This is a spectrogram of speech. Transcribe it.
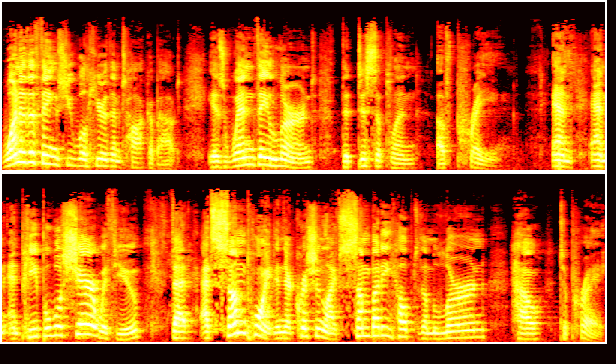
one of the things you will hear them talk about is when they learned the discipline of praying. And, and, and people will share with you that at some point in their Christian life, somebody helped them learn how to pray.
